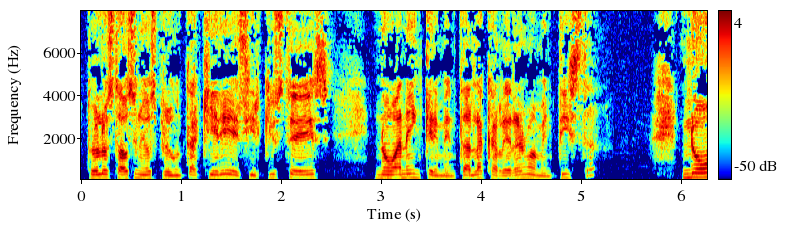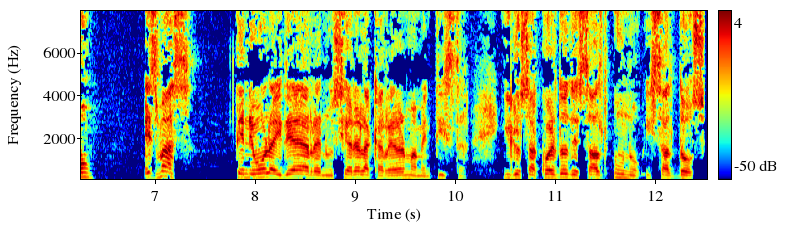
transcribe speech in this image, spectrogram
Entonces los Estados Unidos pregunta, ¿quiere decir que ustedes no van a incrementar la carrera armamentista? No, es más, tenemos la idea de renunciar a la carrera armamentista y los acuerdos de SALT 1 y SALT 2,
